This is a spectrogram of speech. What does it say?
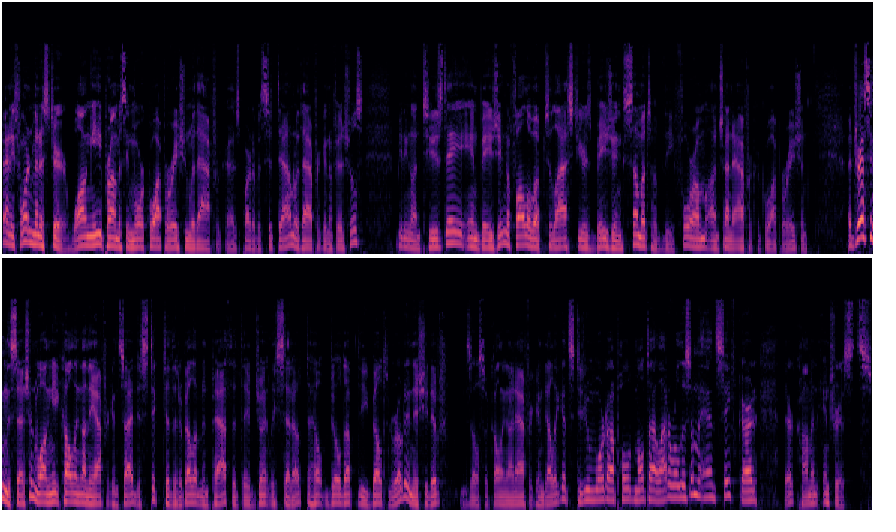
Chinese Foreign Minister Wang Yi promising more cooperation with Africa as part of a sit down with African officials. Meeting on Tuesday in Beijing, a follow up to last year's Beijing summit of the Forum on China Africa Cooperation. Addressing the session, Wang Yi calling on the African side to stick to the development path that they've jointly set out to help build up the Belt and Road Initiative. He's also calling on African delegates to do more to uphold multilateralism and safeguard their common interests.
